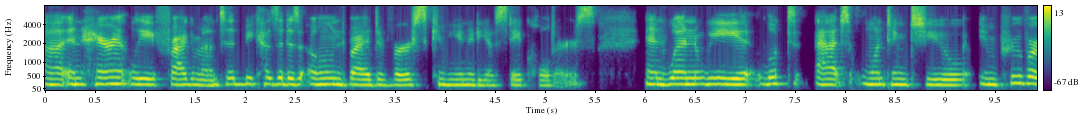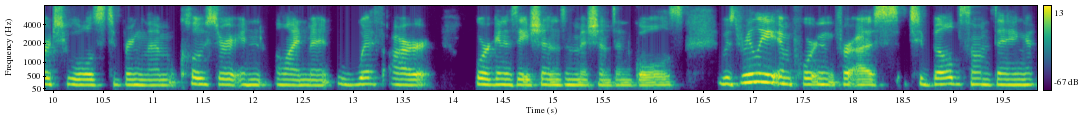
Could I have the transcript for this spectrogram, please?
uh, inherently fragmented because it is owned by a diverse community of stakeholders. And when we looked at wanting to improve our tools to bring them closer in alignment with our organizations and missions and goals. It was really important for us to build something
